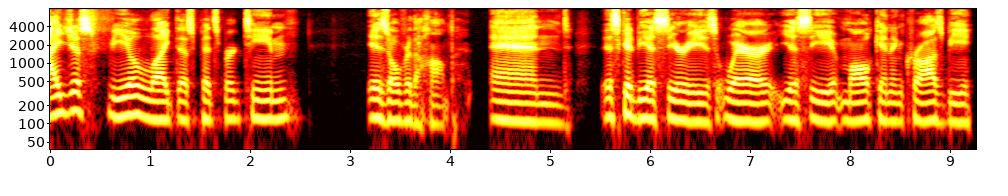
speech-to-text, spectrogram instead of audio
I just feel like this Pittsburgh team is over the hump. And this could be a series where you see Malkin and Crosby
